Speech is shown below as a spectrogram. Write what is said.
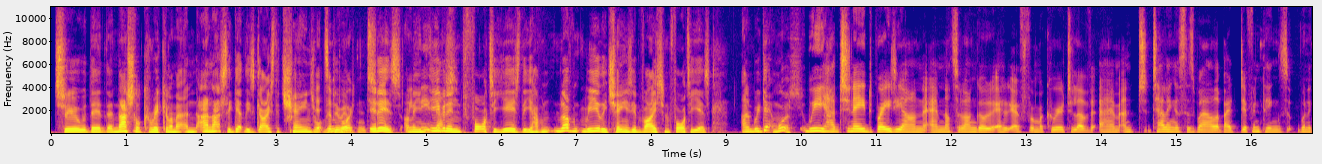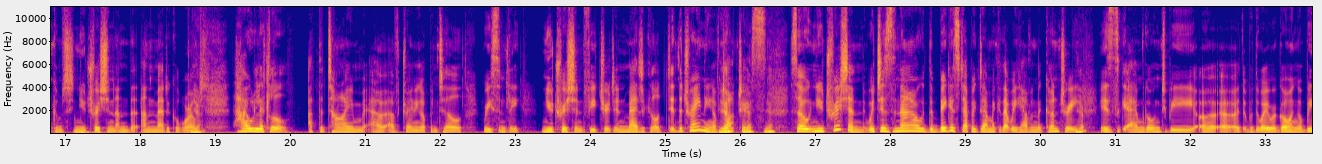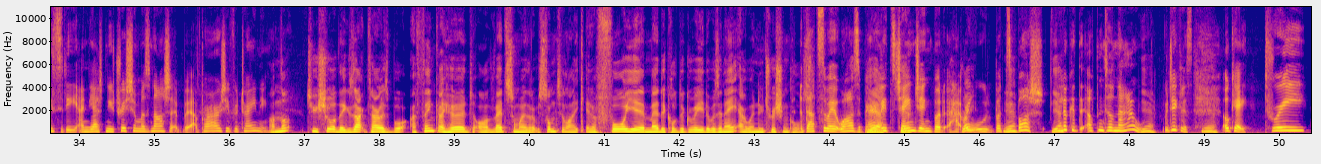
to the the national curriculum and, and actually get these guys to change what It's they're important. doing. It is. I We mean, even that. in forty years, they haven't you haven't really changed the advice in forty years, and we're getting worse. We had Sinead Brady on um, not so long ago uh, uh, from A Career to Love, um, and t- telling us as well about different things when it comes to nutrition and the and medical world. Yes. How little at the time uh, of training up until recently nutrition featured in medical the training of Yeah, yeah, doctors. yeah. So nutrition, which is now the biggest epidemic that we have in the country, Yep. is um, going to be uh, uh, the way we're going obesity, and yet nutrition was not a, a priority for training. I'm not too sure of the exact hours, but I think I heard or read somewhere that it was something like in a four-year medical degree there was an eight-hour nutrition course. That's the way it was. Apparently, Yeah, it's yeah. changing, but ha- Great. but Yeah. but Yeah. look at the, up until now, Yeah. ridiculous. Yeah. Okay, three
